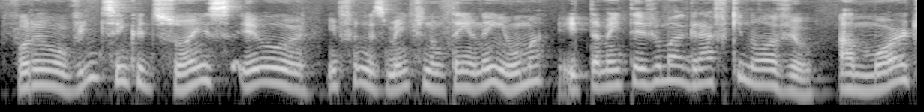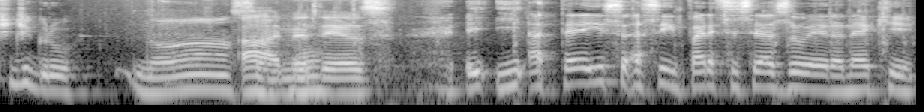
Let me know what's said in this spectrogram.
foram 25 edições. Eu, infelizmente, não tenho nenhuma. E também teve uma graphic novel, A Morte de Gru. Nossa. Ai, meu Deus. E, e, até isso, assim, parece ser a zoeira, né? Que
